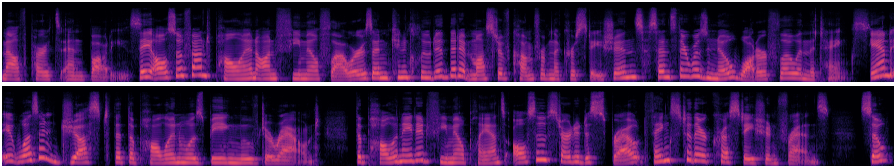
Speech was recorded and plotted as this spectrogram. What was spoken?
mouthparts, and bodies. They also found pollen on female flowers and concluded that it must have come from the crustaceans since there was no water flow in the tanks. And it wasn't just that the pollen was being moved around. The pollinated female plants also started to sprout thanks to their crustacean friends. So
